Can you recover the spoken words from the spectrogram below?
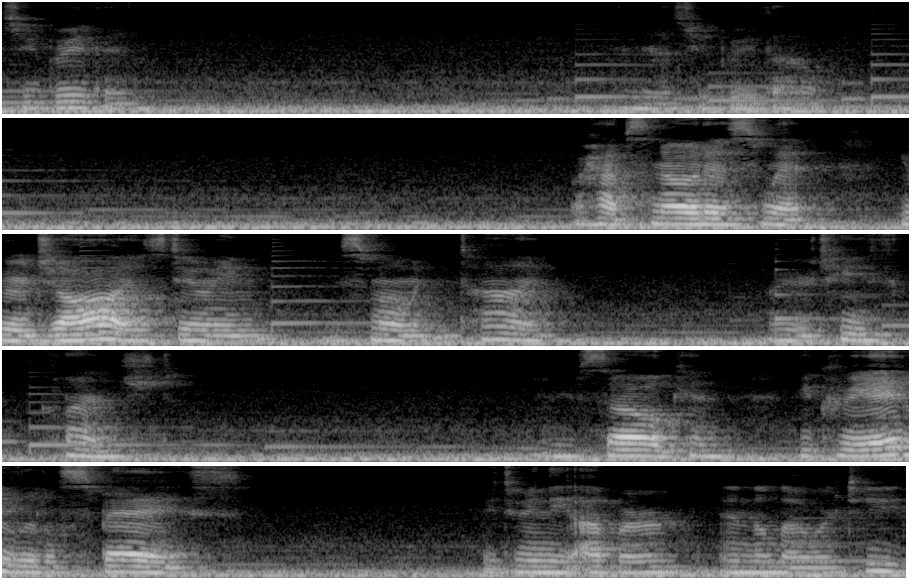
As you breathe in and as you breathe out. Perhaps notice what your jaw is doing this moment in time. Are your teeth clenched? So, can you create a little space between the upper and the lower teeth?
